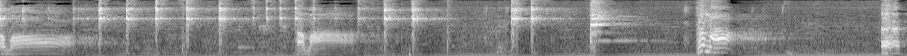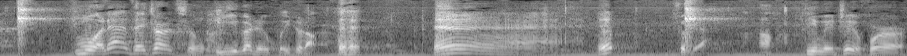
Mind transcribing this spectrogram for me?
大妈，大妈，大妈，哎，莫莲在这儿听，一个人回去了。嘿嘿，哎，哎，兄弟，啊，弟妹这会儿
